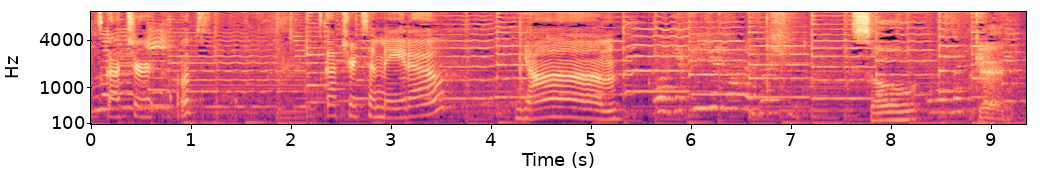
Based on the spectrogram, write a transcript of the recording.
It's got your, whoops, it's got your tomato. Yum. So good.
